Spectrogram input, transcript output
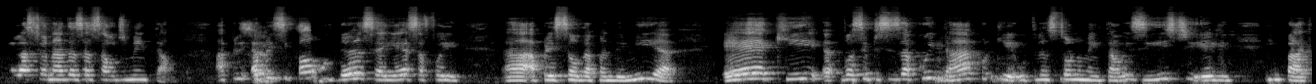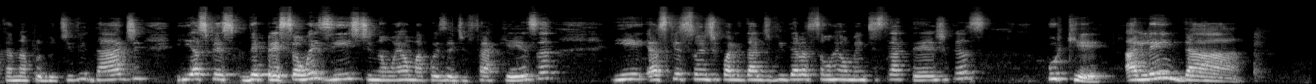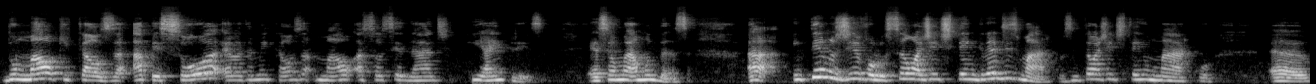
relacionadas à saúde mental. A, a principal mudança, e essa foi a, a pressão da pandemia, é que eh, você precisa cuidar, porque o transtorno mental existe, ele impacta na produtividade, e as depressão existe, não é uma coisa de fraqueza, e as questões de qualidade de vida, elas são realmente estratégicas, porque além da, do mal que causa a pessoa, ela também causa mal à sociedade e à empresa. Essa é uma mudança. Ah, em termos de evolução, a gente tem grandes marcos. Então, a gente tem um marco ah,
